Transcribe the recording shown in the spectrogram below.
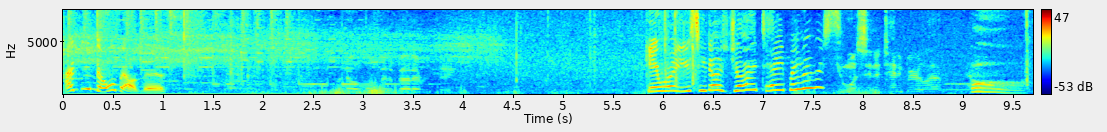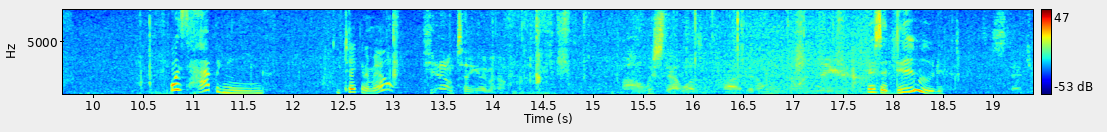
How do you know about this? Gabriel, you see those giant teddy bears? You want to sit in a teddy bear lap? Oh, what's happening? You taking them out? Yeah, I'm taking them out. Oh, I wish that wasn't private. Want to there. There's a dude. It's a statue.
